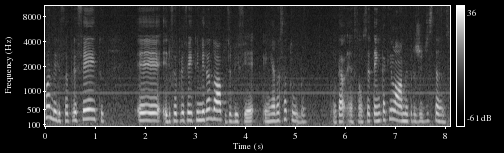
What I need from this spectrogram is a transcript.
Quando ele foi prefeito, eh, ele foi prefeito em Mirandópolis, o buffet em Aracatuba. Então, é, são 70 quilômetros de distância.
